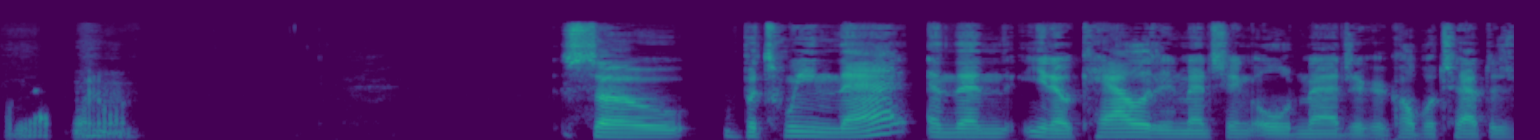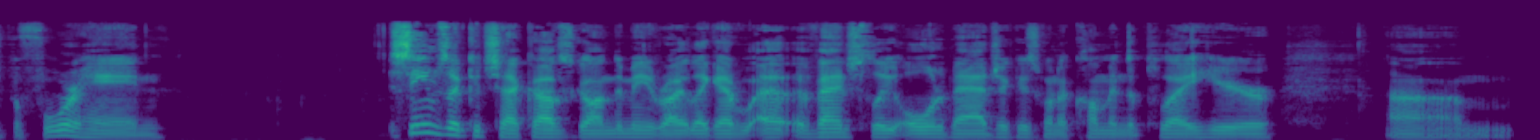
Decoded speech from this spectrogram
from that point on so between that and then you know Kaladin mentioning old magic a couple chapters beforehand seems like a Chekhov's gun to me right? Like eventually old magic is going to come into play here. Um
